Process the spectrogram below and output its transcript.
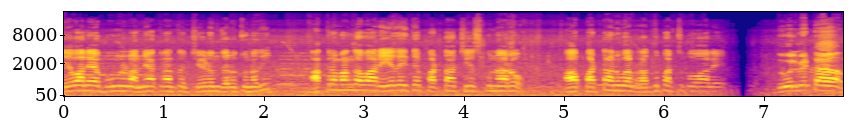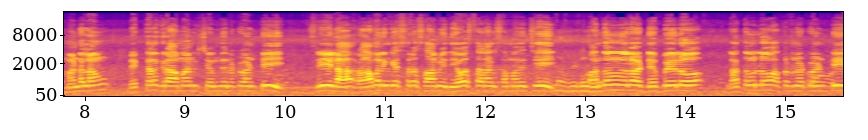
దేవాలయ భూములను అన్యాక్రాంతం చేయడం జరుగుతున్నది. అక్రమంగా వారు ఏదైతే పట్టా చేసుకున్నారో ఆ పట్టాను వాళ్ళు రద్దుపరచుకోవాలి. ధూళిమిట్ట మండలం బెక్కల గ్రామానికి చెందినటువంటి శ్రీ రామలింగేశ్వర స్వామి దేవస్థానానికి సంబంధించి పంతొమ్మిది వందల డెబ్బైలో గతంలో అక్కడ ఉన్నటువంటి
